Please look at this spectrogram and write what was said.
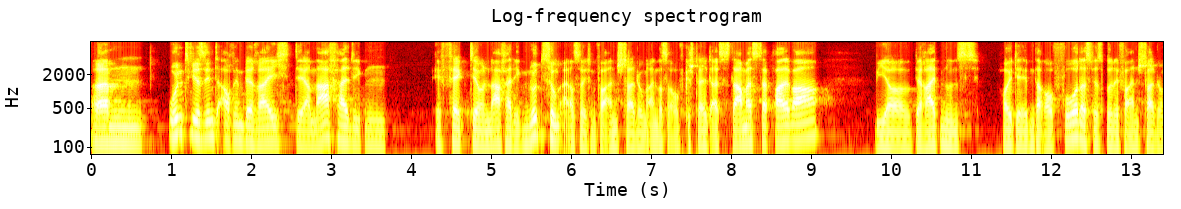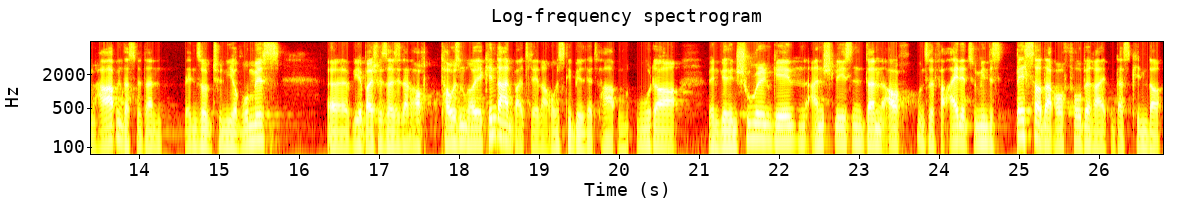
Ähm, und wir sind auch im Bereich der nachhaltigen Effekte und nachhaltigen Nutzung einer solchen Veranstaltung anders aufgestellt, als es damals der Fall war. Wir bereiten uns heute eben darauf vor, dass wir so eine Veranstaltung haben, dass wir dann, wenn so ein Turnier rum ist, äh, wir beispielsweise dann auch tausend neue Kinderhandballtrainer ausgebildet haben oder wenn wir in Schulen gehen, anschließend dann auch unsere Vereine zumindest besser darauf vorbereiten, dass Kinder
